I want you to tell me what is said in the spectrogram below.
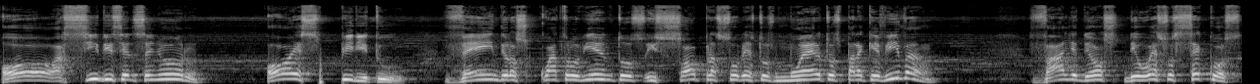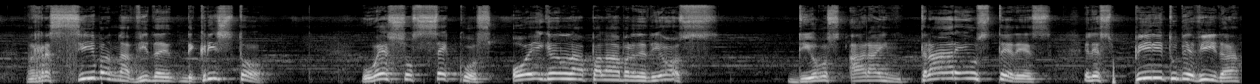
Oh, así dice el Señor Oh Espíritu, ven de los cuatro vientos y sopla sobre estos muertos para que vivan. Valle de, de huesos secos, reciban la vida de Cristo. Huesos secos, oigan la palabra de Dios. Dios hará entrar en ustedes el espíritu de vida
